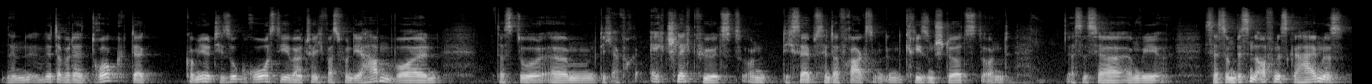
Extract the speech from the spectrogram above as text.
Dann wird aber der Druck der Community so groß, die natürlich was von dir haben wollen, dass du ähm, dich einfach echt schlecht fühlst und dich selbst hinterfragst und in Krisen stürzt. Und das ist ja irgendwie, ist ja so ein bisschen ein offenes Geheimnis,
